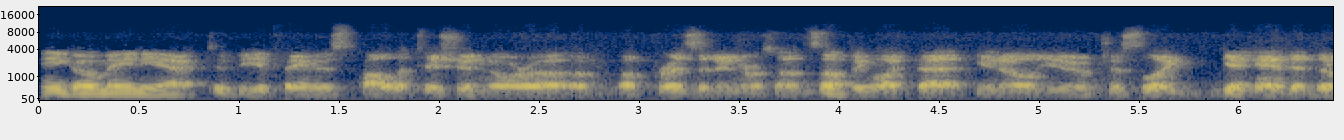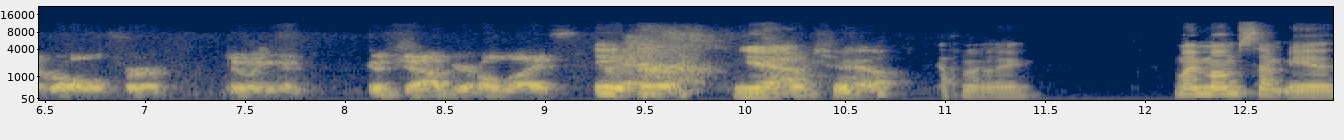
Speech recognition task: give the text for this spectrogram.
egomaniac to be a famous politician or a, a president or something, something like that. You know, you don't just like get handed the role for doing a good job your whole life. For Yeah. sure. Yeah. True. Definitely. My mum sent me a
